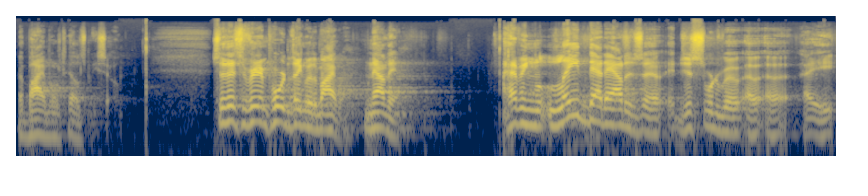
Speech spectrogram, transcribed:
The Bible tells me so. So that's a very important thing with the Bible. Now then, having laid that out as a just sort of a, a, a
